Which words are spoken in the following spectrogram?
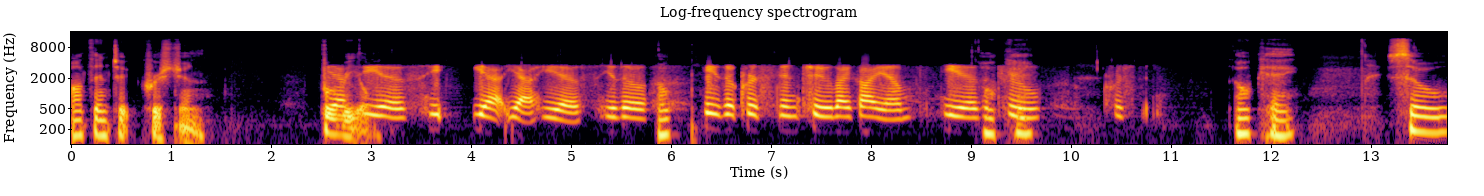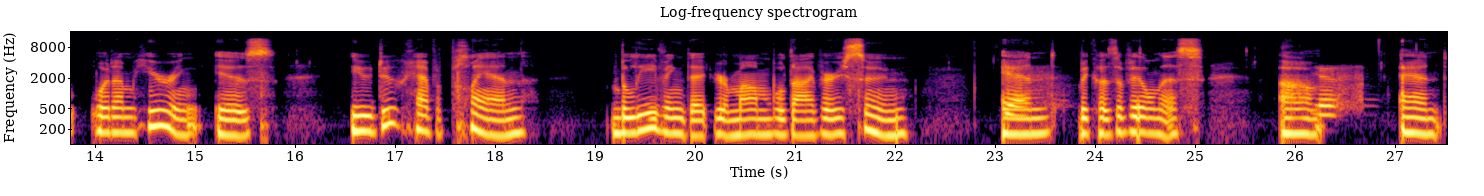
authentic Christian? For yes, real. he is. He yeah yeah he is. He's a Oh. he's a Christian too, like I am. He is Okay. a true Christian. Okay. So, what I'm hearing is you do have a plan, believing that your mom will die very soon, and because of illness. Um, yes. And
